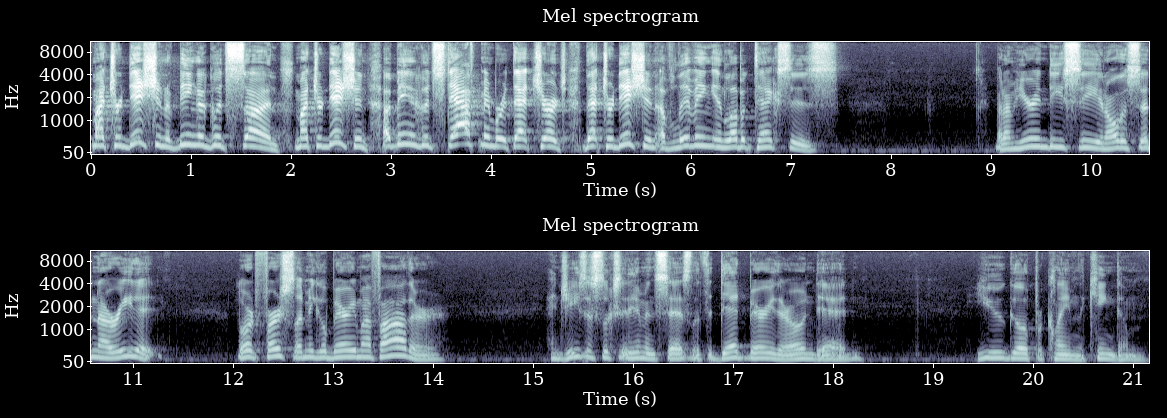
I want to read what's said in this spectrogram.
my tradition of being a good son, my tradition of being a good staff member at that church, that tradition of living in Lubbock, Texas. But I'm here in D.C. and all of a sudden I read it. Lord, first let me go bury my father. And Jesus looks at him and says, Let the dead bury their own dead. You go proclaim the kingdom.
